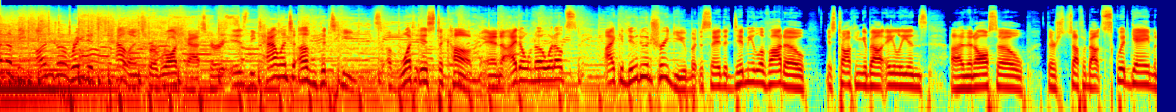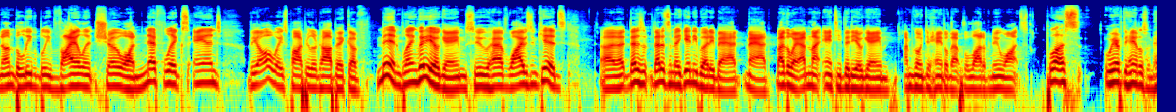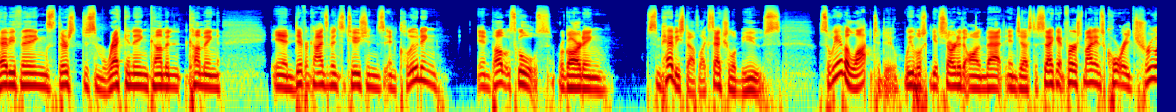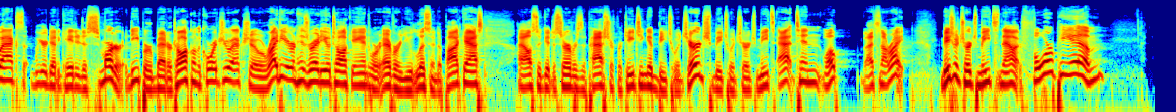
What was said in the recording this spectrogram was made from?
One of the underrated talents for a broadcaster is the talent of the tease, of what is to come. And I don't know what else I could do to intrigue you, but to say that Demi Lovato is talking about aliens, uh, and then also there's stuff about Squid Game, an unbelievably violent show on Netflix, and the always popular topic of men playing video games who have wives and kids. Uh, that, doesn't, that doesn't make anybody bad mad. By the way, I'm not anti-video game. I'm going to handle that with a lot of nuance. Plus, we have to handle some heavy things. There's just some reckoning coming coming in different kinds of institutions, including in public schools, regarding some heavy stuff like sexual abuse. So we have a lot to do. We will get started on that in just a second. First, my name is Cory Truax. We are dedicated to smarter, deeper, better talk on the Cory Truax Show right here on his radio talk and wherever you listen to podcasts. I also get to serve as the pastor for teaching at Beechwood Church. Beechwood Church meets at 10. Well, that's not right. Beechwood Church meets now at 4 p.m.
